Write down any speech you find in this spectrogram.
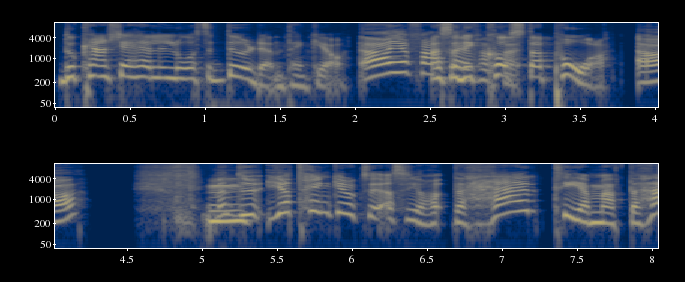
Då kanske jag hellre låser dörren, tänker jag. Ja, jag fattar. Alltså det kostar på. Ja. Men Mm. du, jag tänker också, alltså jag, det här temat, det här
